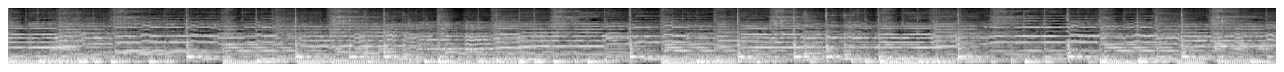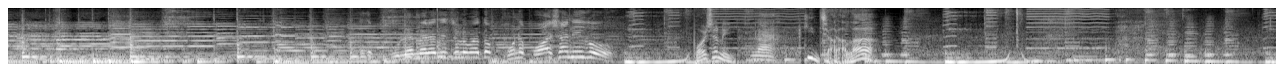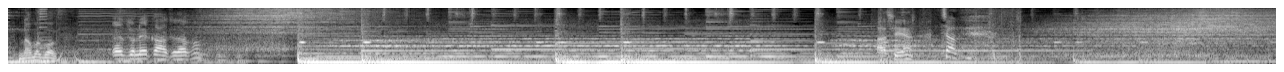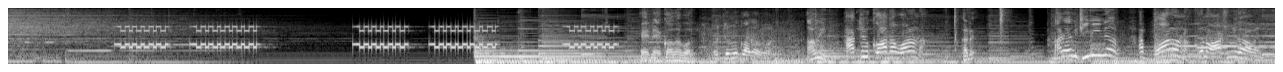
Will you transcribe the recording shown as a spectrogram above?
মেরে দিয়েছিল তো ফোনে পয়সা নেই গো। পয়সা নেই? না। কি জ্বালা। নাম্বার বল। এর জন্য একা আছে দেখো। আসি হ্যাঁ। চল। নে কথা বল। ও, তুমি কথা বলো। আমি? হ্যাঁ তুমি কথা বলো না। আরে আরে আমি চিনি না। আর বলো না কোনো অসুবিধা হবে না।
